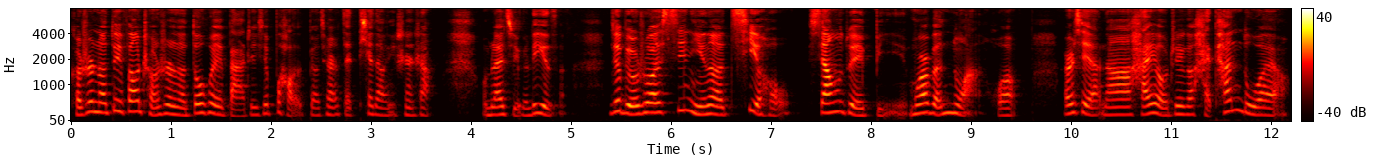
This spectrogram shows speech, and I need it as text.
可是呢，对方城市呢都会把这些不好的标签再贴到你身上。我们来举个例子，你就比如说悉尼呢气候相对比墨尔本暖和，而且呢还有这个海滩多呀。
